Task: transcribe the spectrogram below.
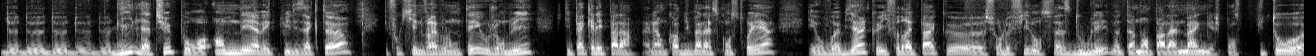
de de de, de, lead là-dessus pour emmener avec lui les acteurs. Il faut qu'il y ait une vraie volonté. Aujourd'hui, je dis pas qu'elle est pas là. Elle a encore du mal à se construire et on voit bien qu'il faudrait pas que euh, sur le fil on se fasse doubler, notamment par l'Allemagne, mais je pense plutôt,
